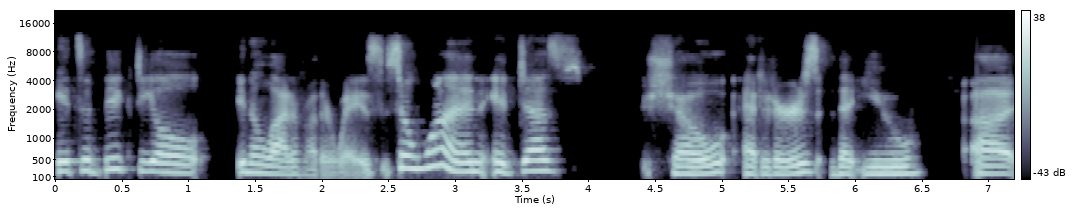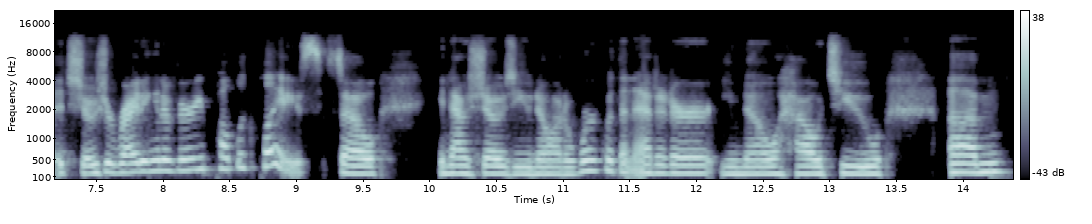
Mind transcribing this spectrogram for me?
it's a big deal in a lot of other ways. So one it does show editors that you uh, it shows you're writing in a very public place. So it now shows you know how to work with an editor, you know how to um,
